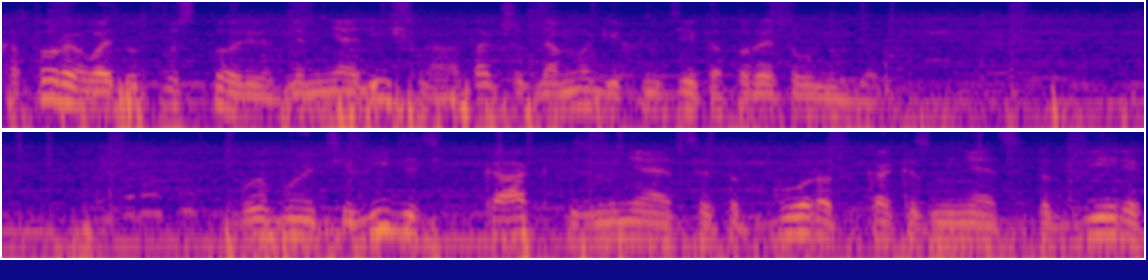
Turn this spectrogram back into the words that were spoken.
которые войдут в историю для меня лично, а также для многих людей, которые это увидят. Вы будете видеть, как изменяется этот город, как изменяется этот берег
